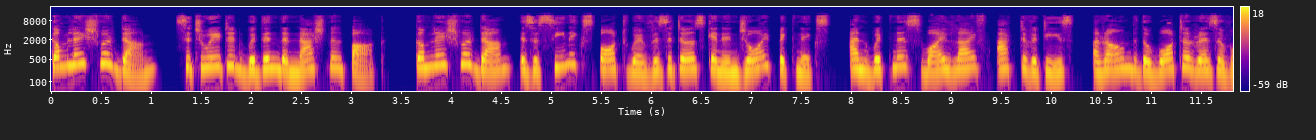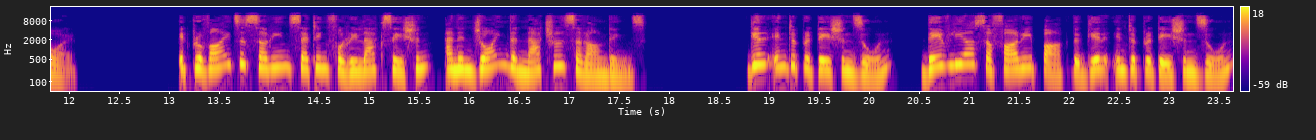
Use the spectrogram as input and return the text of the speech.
Kamleshwar Dam, situated within the national park, Kamaleshwar Dam is a scenic spot where visitors can enjoy picnics and witness wildlife activities around the water reservoir. It provides a serene setting for relaxation and enjoying the natural surroundings. Gir Interpretation Zone, Devliya Safari Park The Gir Interpretation Zone,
